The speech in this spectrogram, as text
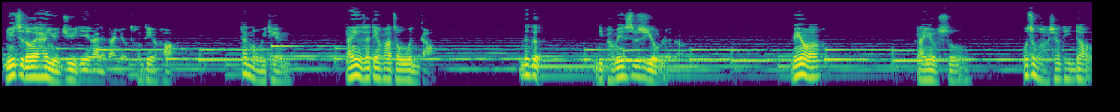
女子都会和远距离恋爱的男友通电话，但某一天，男友在电话中问道：“那个，你旁边是不是有人啊？”“没有啊。”男友说：“我怎么好像听到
